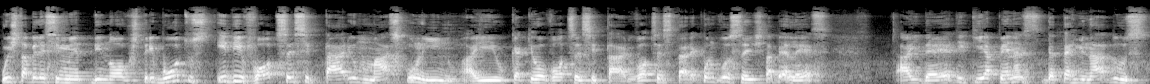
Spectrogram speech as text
O estabelecimento de novos tributos e de voto censitário masculino. Aí o que é que é o voto censitário? O voto censitário é quando você estabelece a ideia de que apenas determinados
